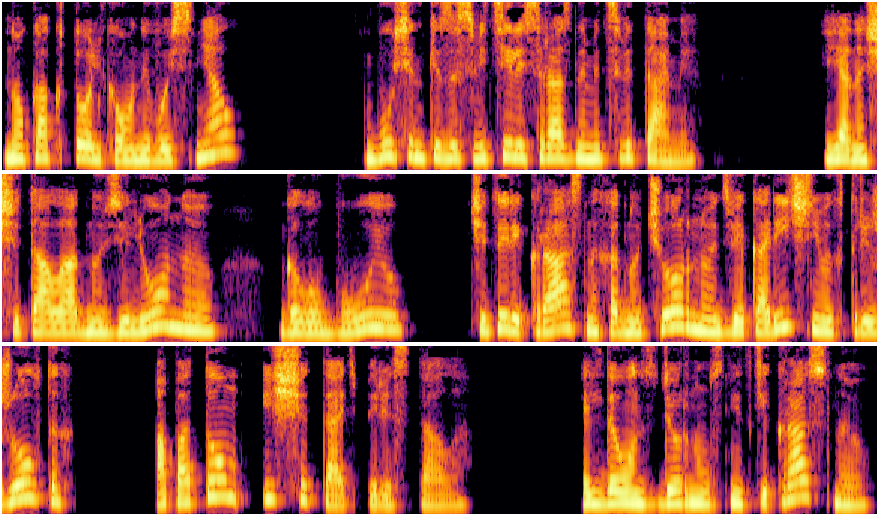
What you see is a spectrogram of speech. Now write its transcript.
но как только он его снял, бусинки засветились разными цветами. Я насчитала одну зеленую, голубую, Четыре красных, одну черную, две коричневых, три желтых, а потом и считать перестала. Эльдеон сдернул с нитки красную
